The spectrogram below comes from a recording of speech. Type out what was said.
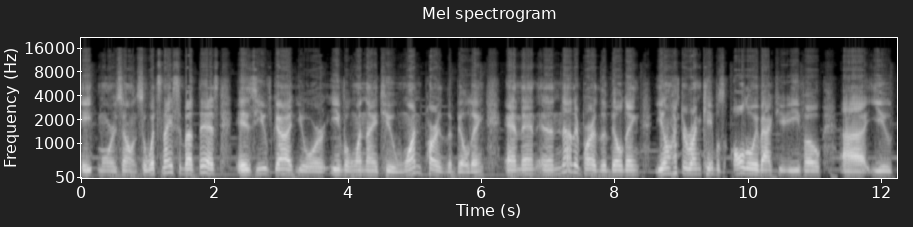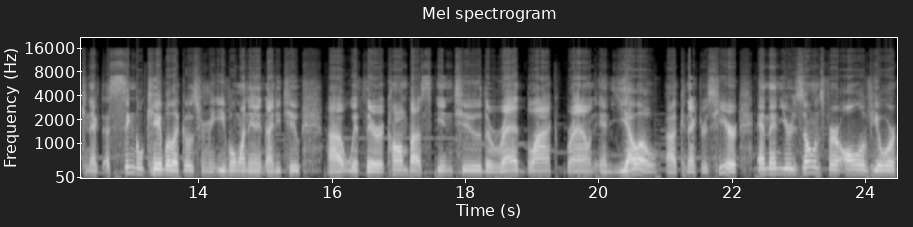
eight more zones. So what's nice about this is you've got your EVO 192 one part of the building, and then in another part of the building, you don't have to run cables all the way back to your EVO. Uh, you connect a single cable that goes from your EVO 192 uh, with their COM bus into the red, black, brown, and yellow uh, connectors here, and then your zones for all of your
